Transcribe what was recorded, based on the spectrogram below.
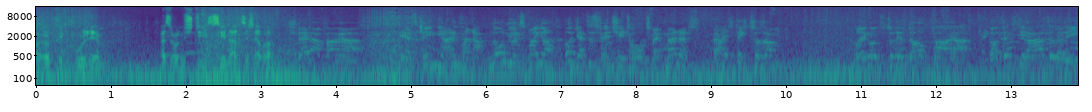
war irgendwie cool eben. Also nicht die Szene an sich, aber Schneller, Fahrer! Erst kriegen wir einen verdammten Unglücksbringer und jetzt ist Finchy tot. McManus, reiß dich zusammen. Bring uns zu dem Dorf, Fahrer. Dort sitzt ihre Artillerie.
